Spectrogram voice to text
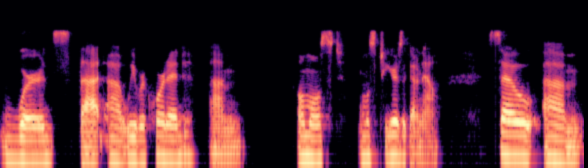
words that uh, we recorded um, almost almost two years ago now. So um,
